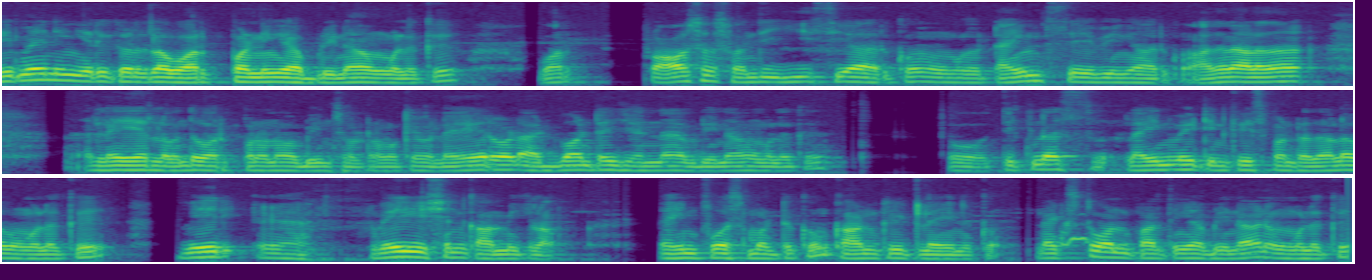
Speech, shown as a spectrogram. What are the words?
ரிமைனிங் இருக்கிறதுல ஒர்க் பண்ணிங்க அப்படின்னா உங்களுக்கு ஒர்க் ப்ராசஸ் வந்து ஈஸியாக இருக்கும். உங்களுக்கு டைம் சேவிங்காக இருக்கும். அதனால தான் லேயரில் வந்து ஒர்க் பண்ணணும் அப்படின்னு சொல்கிறோம் ஓகே லேயரோட அட்வான்டேஜ் என்ன அப்படின்னா உங்களுக்கு so thickness line weight increase பண்ணுறதால உங்களுக்கு வேரி வேரியேஷன் காமிக்கலாம். ரெயின்ஃபோர்ஸ்மெண்ட்டுக்கும் கான்க்ரீட் லைனுக்கும் நெக்ஸ்ட் ஒன் பார்த்தீங்க அப்படின்னா உங்களுக்கு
